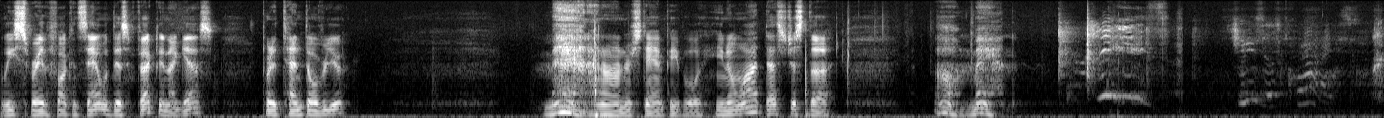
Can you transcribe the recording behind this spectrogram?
At least spray the fucking sand with disinfectant, I guess. Put a tent over you. Man, I don't understand people. You know what? That's just the. Oh, man. Jesus Christ.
